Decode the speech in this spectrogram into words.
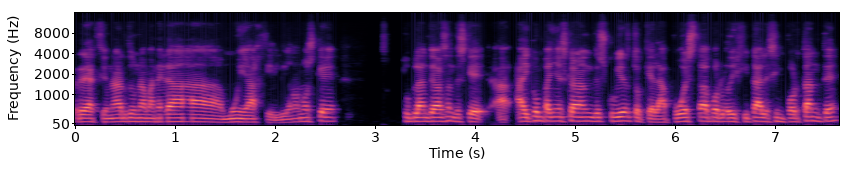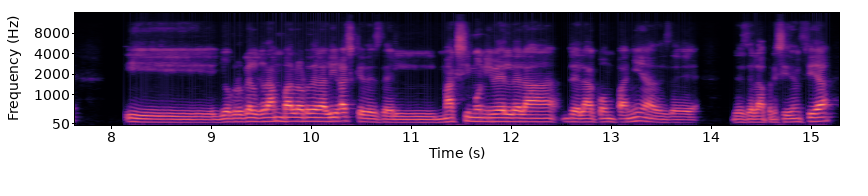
reaccionar de una manera muy ágil. Digamos que tú planteabas antes que hay compañías que han descubierto que la apuesta por lo digital es importante, y yo creo que el gran valor de la liga es que desde el máximo nivel de la, de la compañía, desde, desde, la presidencia,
